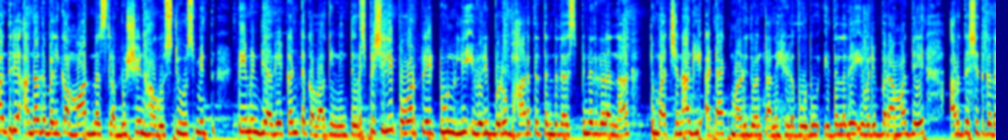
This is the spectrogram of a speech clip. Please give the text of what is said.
ಆದರೆ ಅದಾದ ಬಳಿಕ ಮಾರ್ನಸ್ ಲಬುಷೇನ್ ಹಾಗೂ ಸ್ಟೀವ್ ಸ್ಮಿತ್ ಟೀಂ ಇಂಡಿಯಾಗೆ ಕಂಟಕವಾಗಿ ನಿಂತರು. ಎಸ್ಪೆಷಲಿ ಪವರ್ ಪ್ಲೇ ಟೂ ನಲ್ಲಿ ಇವರಿಬ್ಬರು ಭಾರತ ತಂಡದ ಸ್ಪಿನ್ನರ್ ಗಳನ್ನ ತುಂಬಾ ಚೆನ್ನಾಗಿ ಅಟ್ಯಾಕ್ ಮಾಡಿದ್ರು ಅಂತಾನೆ ಹೇಳಬಹುದು. ಇದಲ್ಲದೆ ಇವರಿಬ್ಬರ ಮಧ್ಯೆ ಅರ್ಧ ಶತಕದ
